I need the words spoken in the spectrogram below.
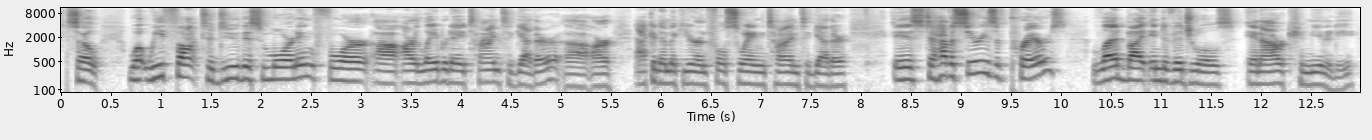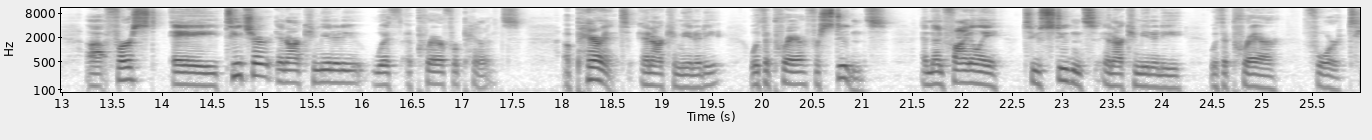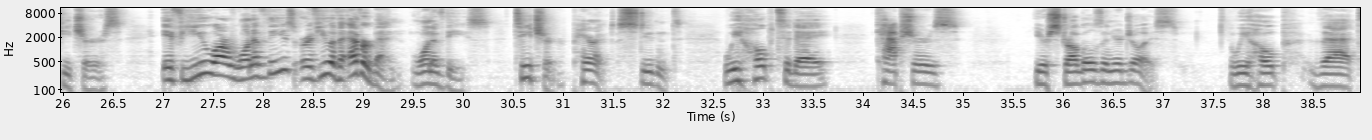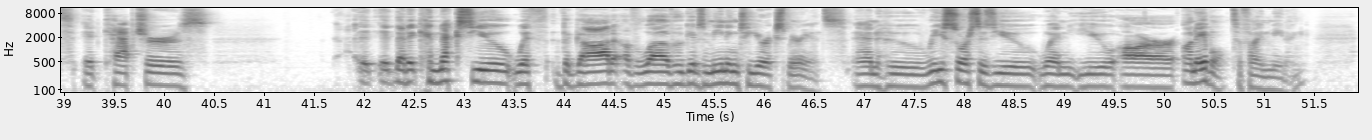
So, what we thought to do this morning for uh, our Labor Day time together, uh, our academic year in full swing time together, is to have a series of prayers led by individuals in our community. Uh, first, a teacher in our community with a prayer for parents, a parent in our community with a prayer for students, and then finally, two students in our community with a prayer for teachers. If you are one of these, or if you have ever been one of these, teacher, parent, student, we hope today captures your struggles and your joys. We hope that it captures, it, it, that it connects you with the God of love who gives meaning to your experience and who resources you when you are unable to find meaning.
